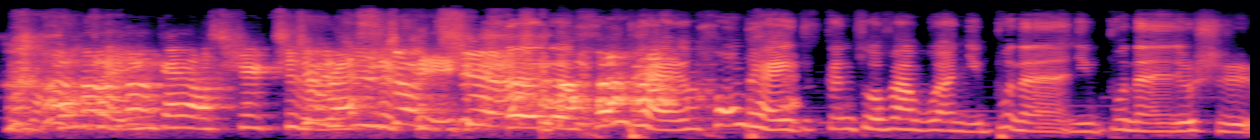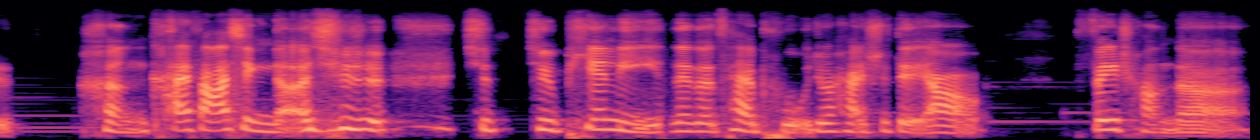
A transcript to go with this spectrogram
就是烘焙应该要 strict to the 政治正 recipe。确。对对，烘 焙烘焙跟做饭不一样，你不能你不能就是很开发性的，就是去去偏离那个菜谱，就还是得要非常的，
